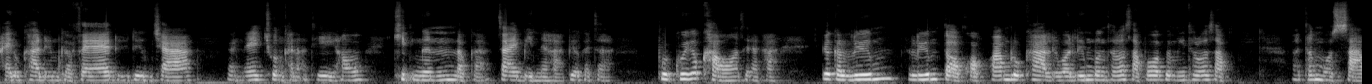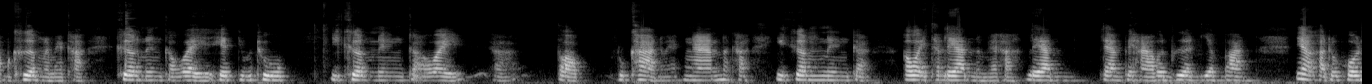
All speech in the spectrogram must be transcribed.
ให้ลูกค้าดื่มกาแฟหรือดื่มชาในช่วงขณะที่เขาคิดเงินแล้วก็จ่ายบินนะคะเปียวก็จะพูดคุยกับเขาจังซี่นะคะ เปียวก็ลืมลืมตอบขอความลูกค้าหรือว่าลืมเบิ่งโทรศัพท์เพราะว่าเปียวมีโทรศัพท์ทั้งหมดสามเครื่องนะแม่ค่ะ เครื่องหนึ่งก็ไว้เฮ็ด YouTube อีกเครื่องหนึ่งก็เอาไว้อ่าตอบลูกค้านะแม่งานนะคะ อีกเครื่องหนึ่งก็เอาไว้ทะเลนนะแม่ค่ะเรียนเรียนไปหาเพื่อนๆเยี่ยมบ้าน เนี่ยค่ะทุกคน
